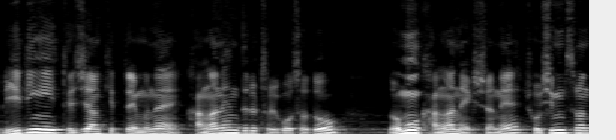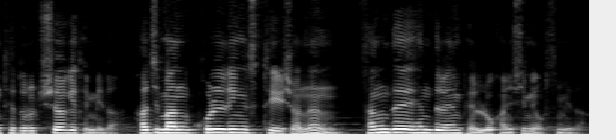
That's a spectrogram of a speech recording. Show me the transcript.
리딩이 되지 않기 때문에 강한 핸들을 들고서도 너무 강한 액션에 조심스런 태도를 취하게 됩니다. 하지만 콜링 스테이션은 상대의 핸들에는 별로 관심이 없습니다.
